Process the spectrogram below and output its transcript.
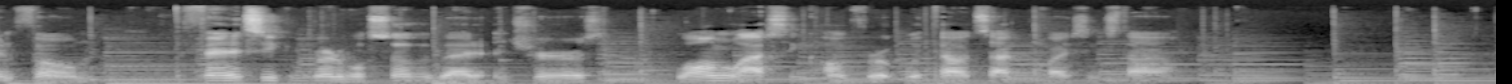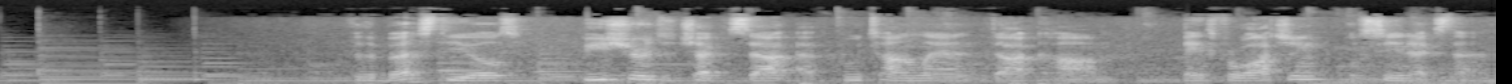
and foam, Fantasy convertible sofa bed ensures long-lasting comfort without sacrificing style. For the best deals, be sure to check us out at futonland.com. Thanks for watching, we'll see you next time.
